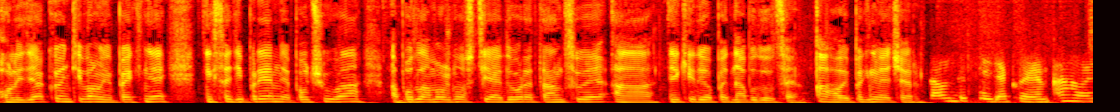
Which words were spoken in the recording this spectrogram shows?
Oli, ďakujem ti veľmi pekne, nech sa ti príjemne počúva a podľa možnosti aj dobre tancuje a niekedy opäť na budúce. Ahoj, pekný večer. Veľmi pekne ďakujem. Ahoj.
